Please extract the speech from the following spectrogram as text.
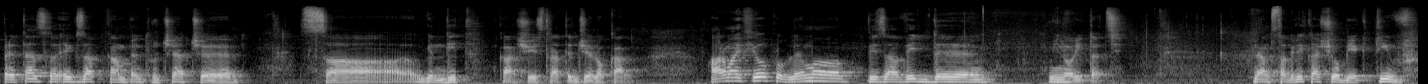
pretează exact cam pentru ceea ce s-a gândit ca și strategie locală. Ar mai fi o problemă vis-a-vis -vis de minorități. Ne-am stabilit ca și obiectiv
